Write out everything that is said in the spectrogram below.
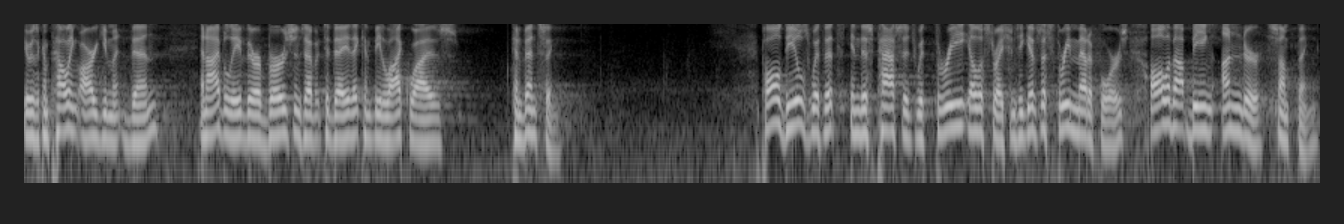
It was a compelling argument then, and I believe there are versions of it today that can be likewise convincing. Paul deals with it in this passage with three illustrations. He gives us three metaphors, all about being under something,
